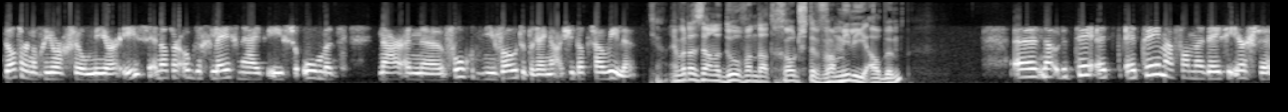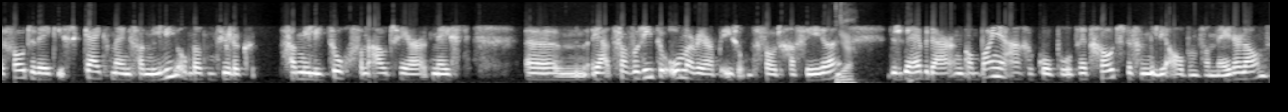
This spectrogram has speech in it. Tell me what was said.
dat er nog heel erg veel meer is. En dat er ook de gelegenheid is om het naar een volgend niveau te brengen als je dat zou willen. Ja, en wat is dan het doel van dat grootste familiealbum? nou, de the het, het, thema van deze eerste Fotoweek is Kijk mijn familie. Omdat natuurlijk familie toch van oudsher het meest um, ja, het favoriete onderwerp is om te fotograferen. Ja. Dus we hebben daar een campagne aan gekoppeld, het grootste familiealbum van Nederland.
